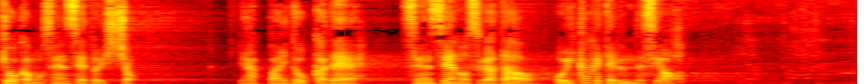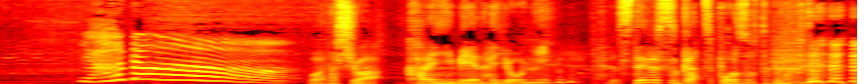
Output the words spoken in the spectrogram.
教科も先生と一緒。やっぱりどっかで先生の姿を追いかけてるんですよ。やだ私は彼に見えないようにステルスガッツポーズを取りました。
